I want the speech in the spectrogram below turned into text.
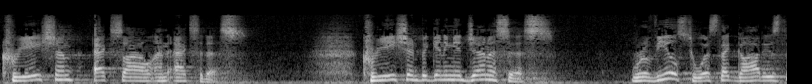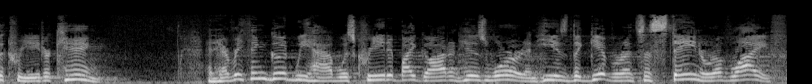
Creation, exile, and exodus. Creation, beginning in Genesis, reveals to us that God is the Creator King. And everything good we have was created by God and His Word, and He is the giver and sustainer of life.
